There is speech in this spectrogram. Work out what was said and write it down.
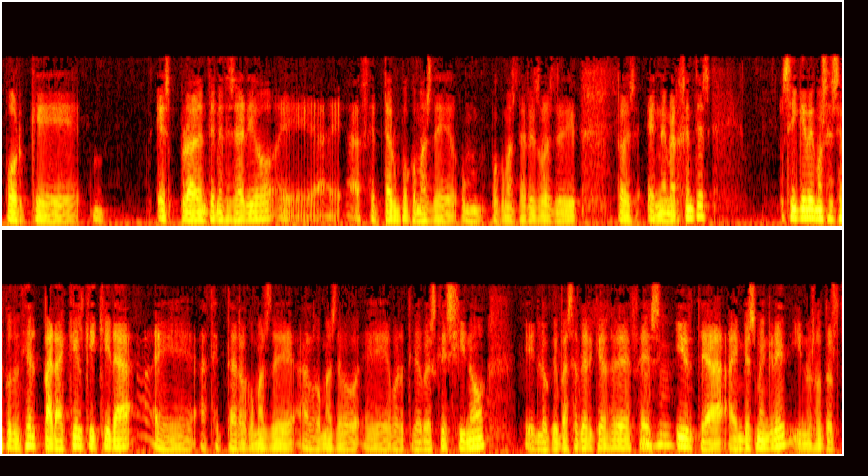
porque es probablemente necesario eh, aceptar un poco más de un poco más de riesgo. Es decir, entonces en emergentes sí que vemos ese potencial para aquel que quiera eh, aceptar algo más de algo más de eh, volatilidad. Pero es que si no, lo que vas a tener que hacer es irte a, investment grade y nosotros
